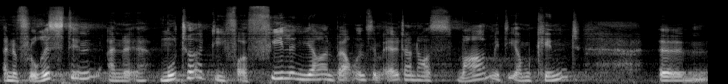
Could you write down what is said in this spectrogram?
eine Floristin, eine Mutter, die vor vielen Jahren bei uns im Elternhaus war mit ihrem Kind. Ähm,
